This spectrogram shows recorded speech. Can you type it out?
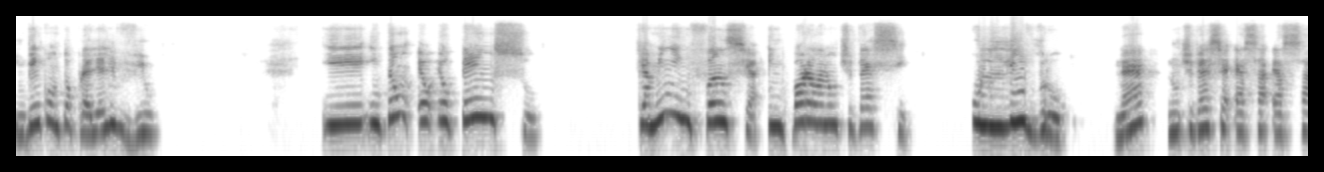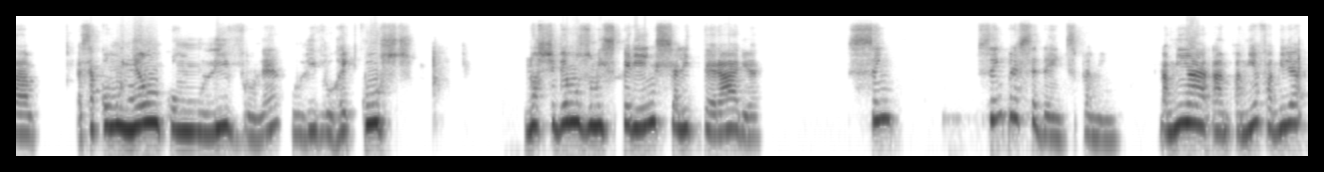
ninguém contou para ele, ele viu. E então eu, eu penso que a minha infância, embora ela não tivesse o livro, né, não tivesse essa essa essa comunhão com o livro, né, o livro recurso, nós tivemos uma experiência literária sem sem precedentes para mim. A minha, a, a minha família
